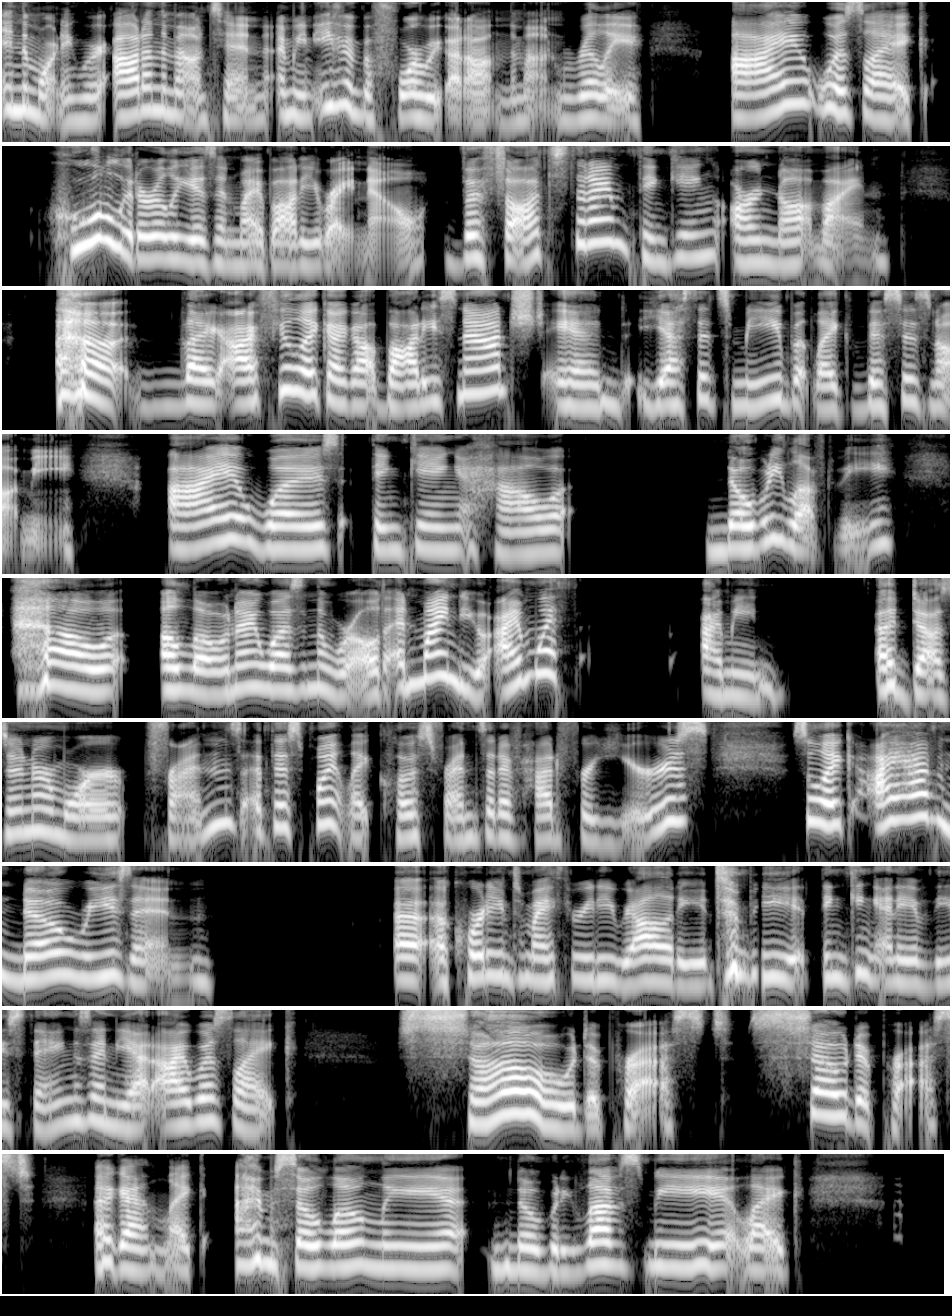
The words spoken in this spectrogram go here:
in the morning. We were out on the mountain. I mean, even before we got out on the mountain, really, I was like, who literally is in my body right now? The thoughts that I'm thinking are not mine. like, I feel like I got body snatched, and yes, it's me, but like, this is not me. I was thinking how nobody loved me, how alone I was in the world. And mind you, I'm with, I mean, a dozen or more friends at this point, like close friends that I've had for years. So, like, I have no reason uh, according to my 3D reality, to be thinking any of these things. And yet I was like so depressed, so depressed. Again, like I'm so lonely. Nobody loves me. Like,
